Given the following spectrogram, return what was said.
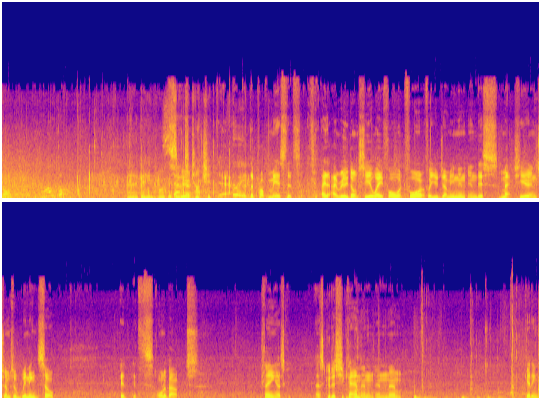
Long. Wow. Again, hardly Seven. seemed to Yeah. touch it. Yeah, the, the problem is that I, I really don't see a way forward for, for you, Jamin, in, in this match here in terms of winning. So it, it's all about playing as, as good as she can and, and um, getting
